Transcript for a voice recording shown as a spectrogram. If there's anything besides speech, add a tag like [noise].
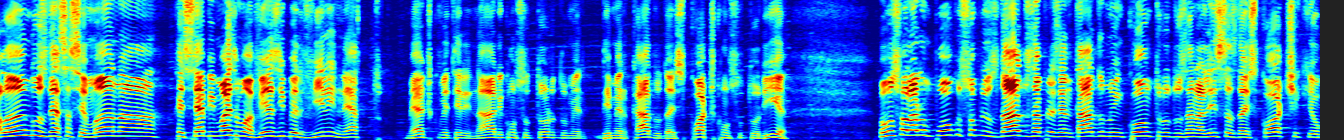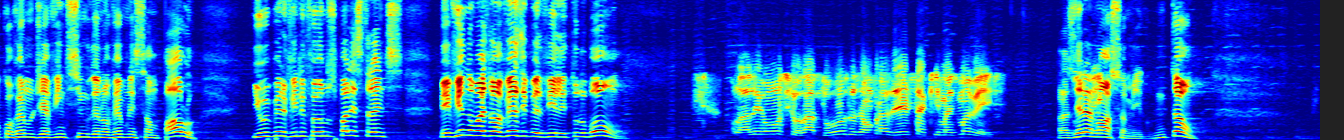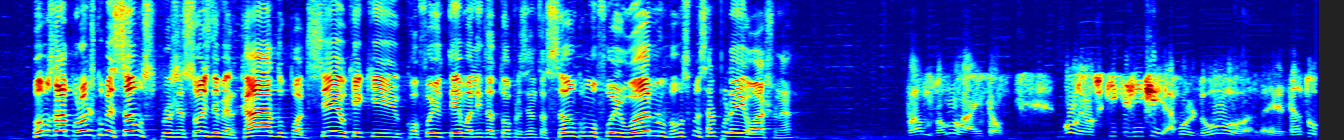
Falangos dessa semana recebe mais uma vez Iberville Neto, médico veterinário e consultor do, de mercado da Scott Consultoria. Vamos falar um pouco sobre os dados apresentados no encontro dos analistas da Scott, que ocorreu no dia 25 de novembro em São Paulo, e o Iberville foi um dos palestrantes. Bem-vindo mais uma vez, Iberville, tudo bom? Olá, Leôncio, olá a todos, é um prazer estar aqui mais uma vez. Prazer é nosso, amigo. Então, Vamos lá, por onde começamos? Projeções de mercado, pode ser? O que que, qual foi o tema ali da tua apresentação? Como foi o ano? Vamos começar por aí, eu acho, né? Vamos, vamos lá, então. Bom, Leôncio, o que, que a gente abordou, é, tanto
